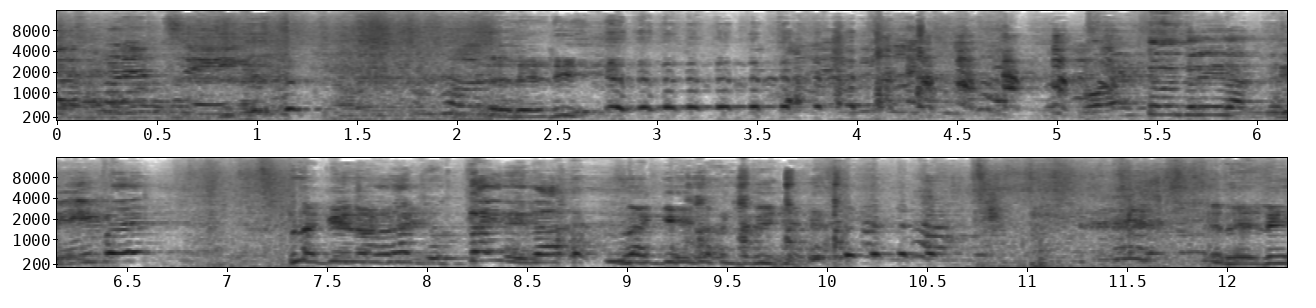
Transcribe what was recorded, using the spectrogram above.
That's what I'm saying. Ready one two three ना थ्री पे लगी लॉन्ड्री झुकता ही नहीं था लगी लॉन्ड्री रेडी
